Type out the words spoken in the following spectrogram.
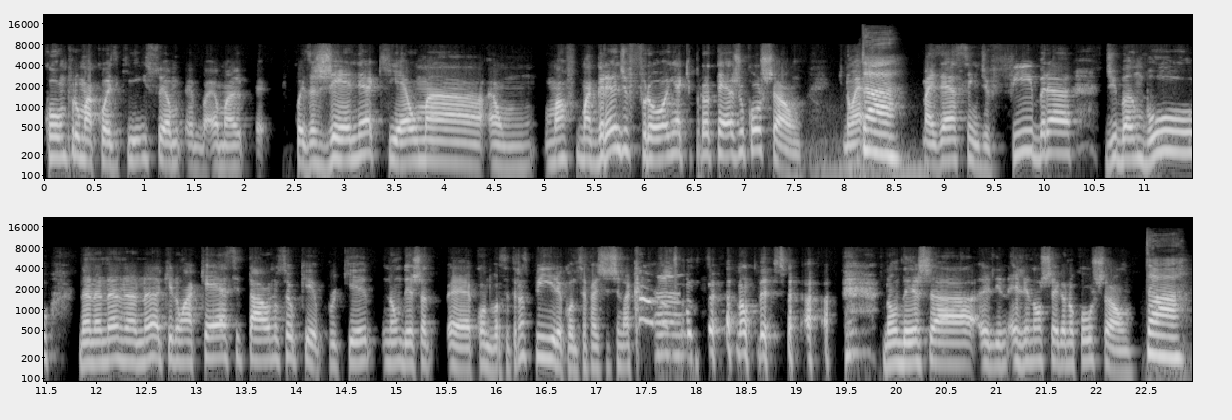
compro uma coisa que isso é, é- é uma coisa gênia, que é uma, é um- uma, uma grande fronha que protege o colchão. Não é, Tá. Mas é assim, de fibra, de bambu, nananana, que não aquece e tal, não sei o quê. Porque não deixa, é, quando você transpira, quando você faz xixi na cama, não deixa, não deixa, ele, ele não chega no colchão. Tá.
